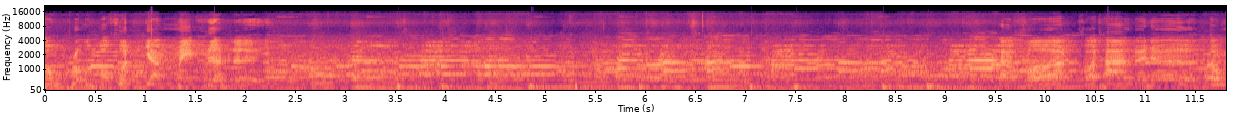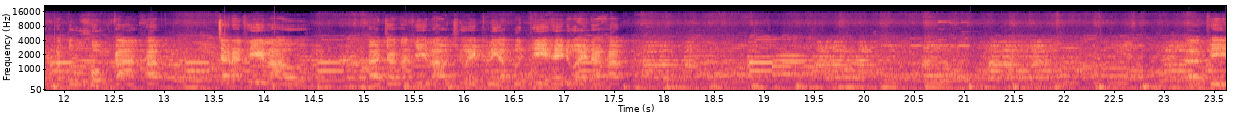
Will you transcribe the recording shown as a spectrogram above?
องค์พระอุปคุตยังไม่เคลื่อนเลย ตรงประตูโขงกลางครับ เจ้าหน้าที่เราเจ้าหน้าที่เราช่วยเคลียร์พื้นที่ให้ด้วยนะครับที่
